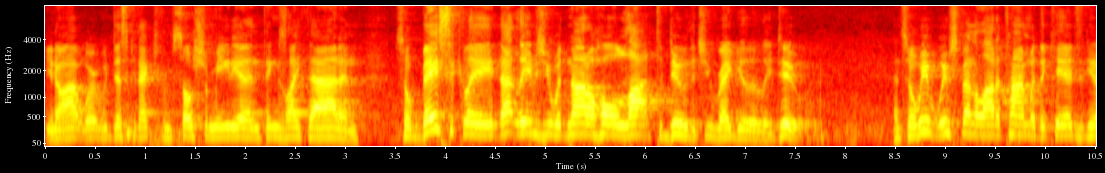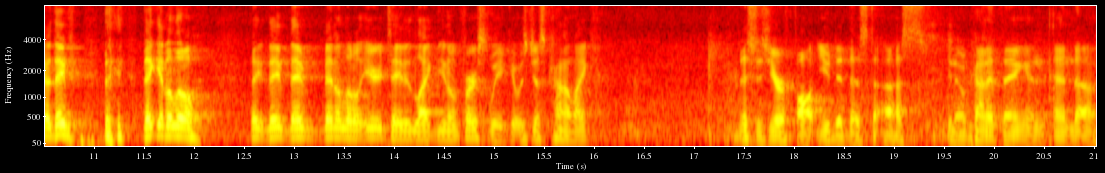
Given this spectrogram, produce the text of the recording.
you know, I, we disconnected from social media and things like that. And so basically, that leaves you with not a whole lot to do that you regularly do. And so we, we've spent a lot of time with the kids, and, you know, they, they get a little they, they, they've been a little irritated. Like, you know, first week, it was just kind of like, this is your fault. You did this to us, you know, kind of thing. And, and, uh,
